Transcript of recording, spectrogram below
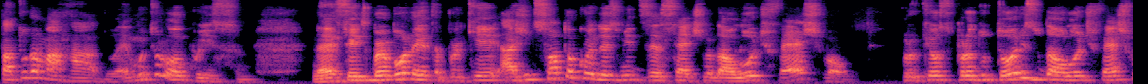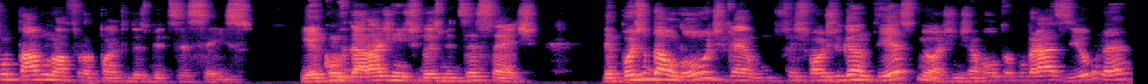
tá tudo amarrado. É muito louco isso, né? Feito borboleta, porque a gente só tocou em 2017 no Download Festival, porque os produtores do Download Festival estavam no Afropunk em 2016. E aí convidaram a gente em 2017. Depois do Download, que é um festival gigantesco, meu, a gente já voltou pro Brasil, né?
